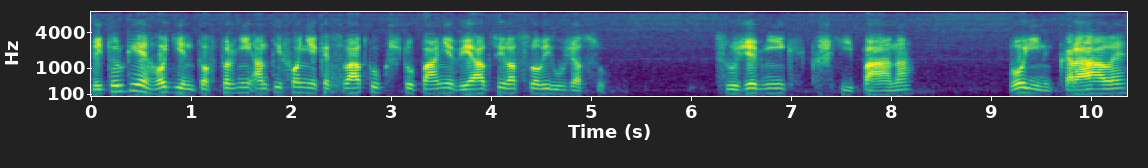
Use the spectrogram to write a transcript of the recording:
Liturgie hodin to v první antifoně ke svátku křtu páně vyjádřila slovy úžasu. Služebník křtí pána, vojín krále,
